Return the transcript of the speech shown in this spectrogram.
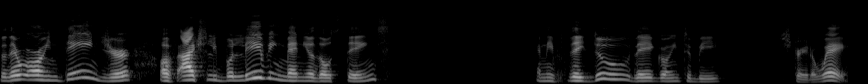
So they were in danger of actually believing many of those things. And if they do, they're going to be straight away.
